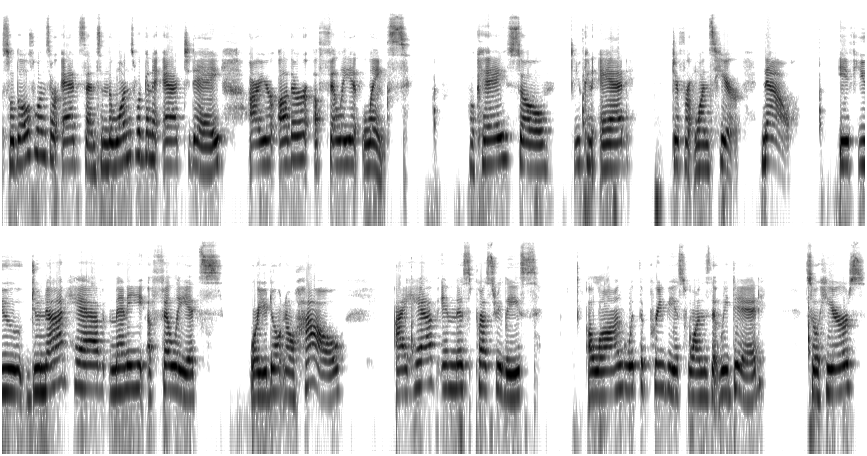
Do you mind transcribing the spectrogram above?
So those ones are AdSense. And the ones we're going to add today are your other affiliate links. Okay, so you can add different ones here. Now, if you do not have many affiliates or you don't know how, I have in this press release, along with the previous ones that we did, so here's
